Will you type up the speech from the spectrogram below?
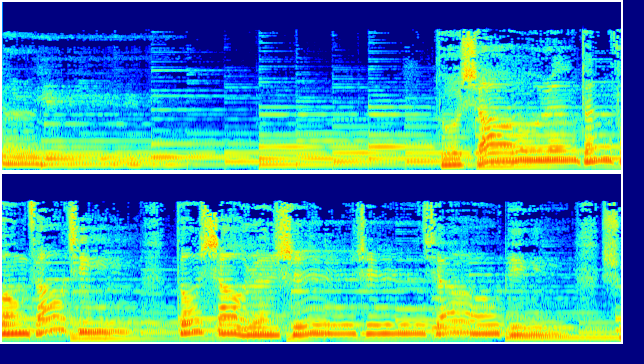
而遇。多少人登峰造极，多少人失之交臂，输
